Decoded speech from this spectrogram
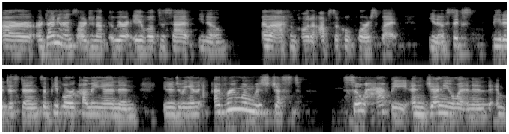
our, our dining rooms large enough that we were able to set, you know, I laugh and call it an obstacle course, but, you know, six feet of distance and people were coming in and, you know, doing it. Everyone was just so happy and genuine. And, and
